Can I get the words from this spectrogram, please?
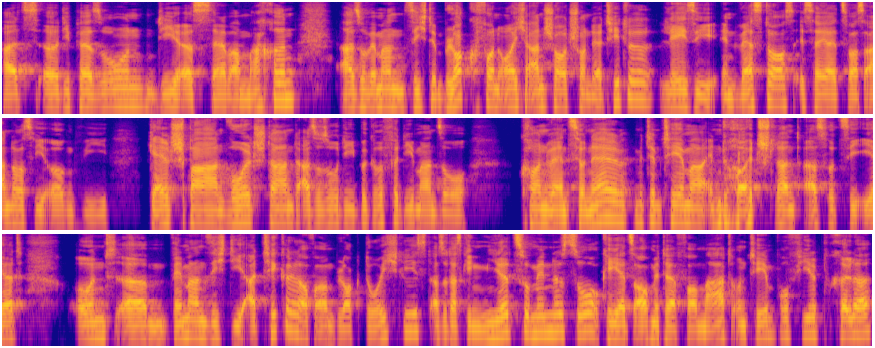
als äh, die Person, die es selber machen. Also wenn man sich den Blog von euch anschaut, schon der Titel Lazy Investors ist ja jetzt was anderes wie irgendwie Geld sparen, Wohlstand, also so die Begriffe, die man so konventionell mit dem Thema in Deutschland assoziiert. Und ähm, wenn man sich die Artikel auf eurem Blog durchliest, also das ging mir zumindest so, okay, jetzt auch mit der Format- und Themenprofilbrille,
